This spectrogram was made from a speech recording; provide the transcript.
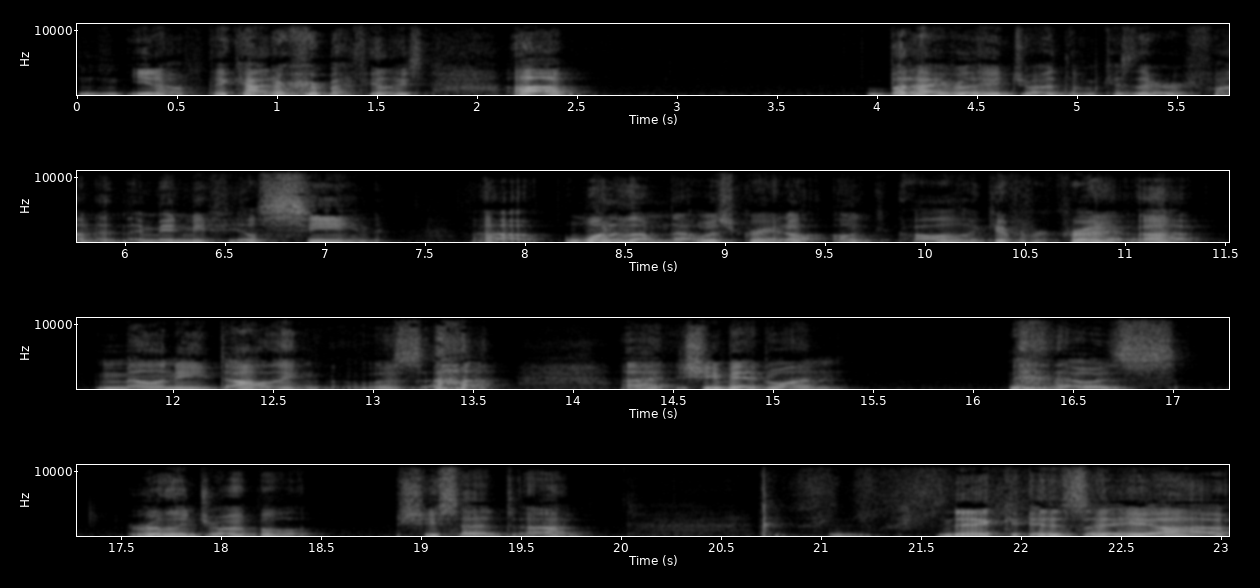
you know they kind of hurt my feelings. Uh, but I really enjoyed them because they were fun and they made me feel seen. Uh, one of them that was great. I'll I'll, I'll give her credit. Uh, Melanie Darling was uh, she made one that was really enjoyable. She said, uh, Nick is a uh,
